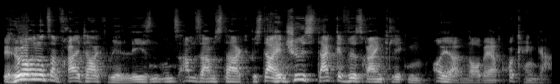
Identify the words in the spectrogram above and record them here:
Wir hören uns am Freitag, wir lesen uns am Samstag. Bis dahin, tschüss, danke fürs Reinklicken. Euer Norbert Okenga.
